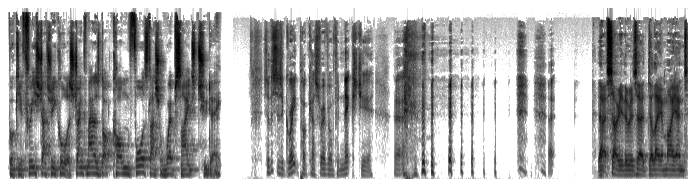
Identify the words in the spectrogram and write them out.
Book your free strategy call at strengthmatters.com forward slash website today. So this is a great podcast for everyone for next year. Uh, Uh, sorry, there was a delay on my end.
